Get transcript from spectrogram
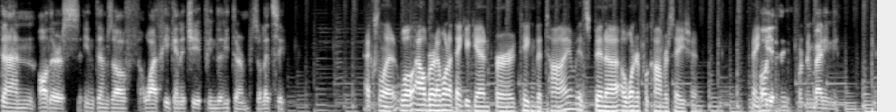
than others in terms of what he can achieve in the midterm. So let's see. Excellent. Well, Albert, I want to thank you again for taking the time. It's been a, a wonderful conversation. Thank oh, you. yeah. Thanks for inviting me.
